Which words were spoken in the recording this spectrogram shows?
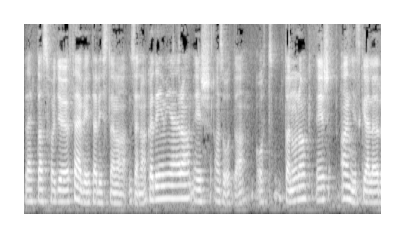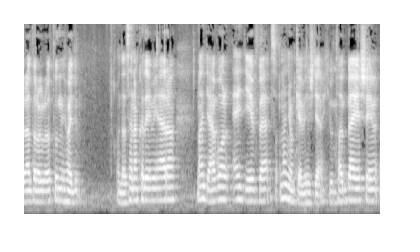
lett az, hogy felvételiztem a Zeneakadémiára, és azóta ott tanulok, és annyit kell erről a dologról tudni, hogy oda a Zeneakadémiára nagyjából egy évben szóval nagyon kevés gyerek juthat be, és én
